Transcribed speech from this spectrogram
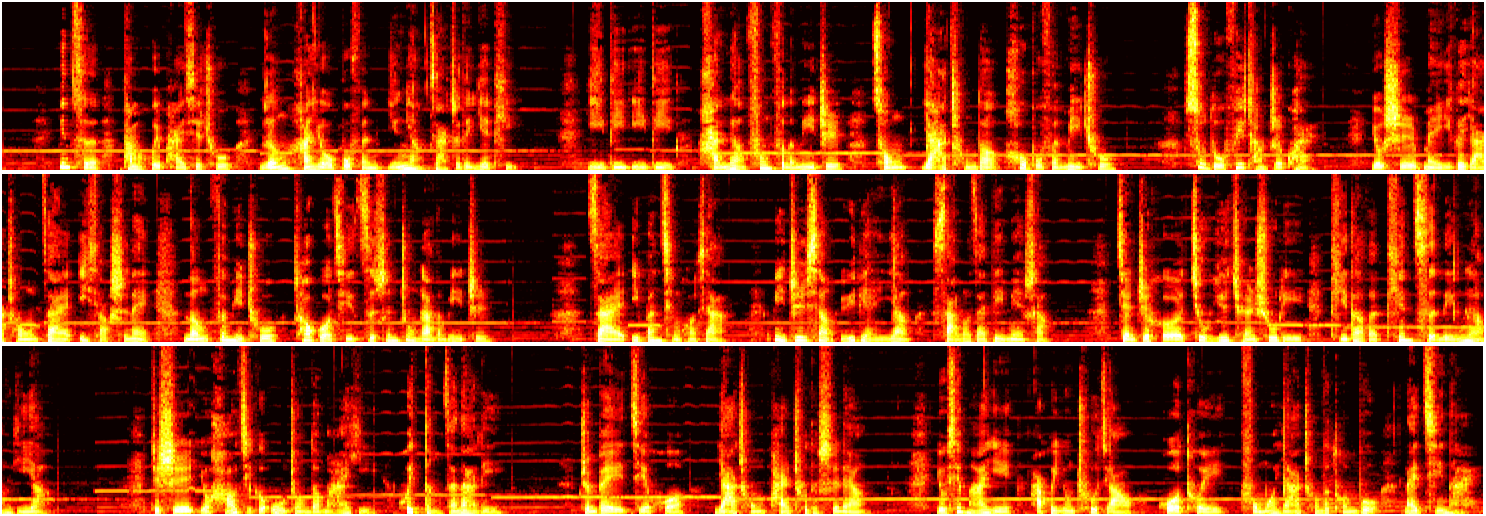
因此它们会排泄出仍含有部分营养价值的液体。一滴一滴含量丰富的蜜汁从蚜虫的后部分泌出，速度非常之快。有时每一个蚜虫在一小时内能分泌出超过其自身重量的蜜汁。在一般情况下，蜜汁像雨点一样洒落在地面上，简直和《旧约全书》里提到的天赐灵粮一样。这时有好几个物种的蚂蚁会等在那里。准备截获蚜虫排出的食粮，有些蚂蚁还会用触角或腿抚摸蚜虫的臀部来挤奶。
